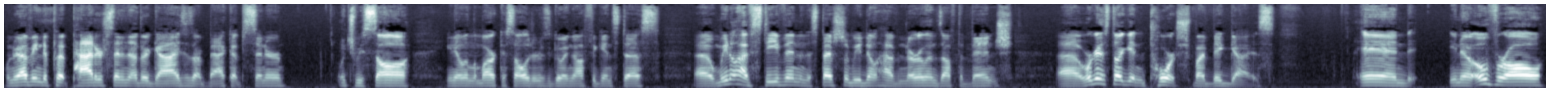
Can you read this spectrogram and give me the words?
When we're having to put Patterson and other guys as our backup center, which we saw, you know, when LaMarcus Aldridge is going off against us. Uh, we don't have Steven, and especially we don't have Nerlens off the bench. Uh, we're going to start getting torched by big guys. And, you know, overall,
